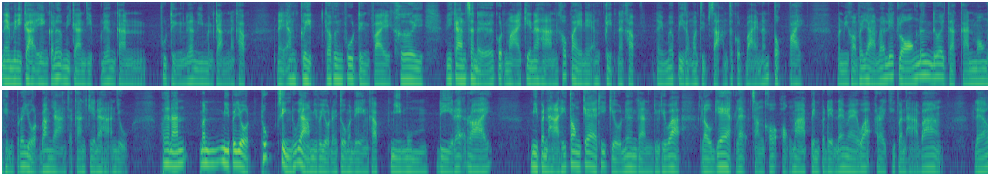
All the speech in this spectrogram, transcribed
ในอเมริกาเองก็เริ่มมีการหยิบเรื่องการพูดถึงเรื่องนี้เหมือนกันนะครับในอังกฤษก็เพิ่งพูดถึงไป เคยมีการเสนอกฎหมายเกณฑ์อาหารเข้าไปในอังกฤษนะครับ ในเมื่อปี 2013 แต่กฎหมายนั้นตกไป มันมีความพยายามและเรียกร้องเนื่องด้วยจากการมองเห็นประโยชน์บางอย่างจากการเกณฑ์อาหารอยู่ เพราะฉะนั้นมันมีประโยชน์ทุกสิ่งทุกอย่างมีประโยชน์ในตัวมันเองครับ มีมุมดีและร้าย มีปัญหาที่ต้องแก้ที่เกี่ยวเนื่องกัน อยู่ที่ว่าเราแยกและสังเคราะห์ออกมาเป็นประเด็นได้ไหมว่า อะไรคือปัญหาบ้าง แล้ว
